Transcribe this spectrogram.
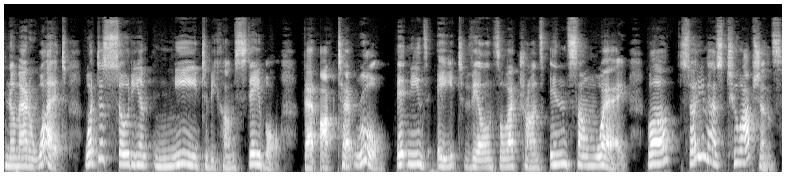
no matter what, what does sodium need to become stable? That octet rule. It needs eight valence electrons in some way. Well, sodium has two options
